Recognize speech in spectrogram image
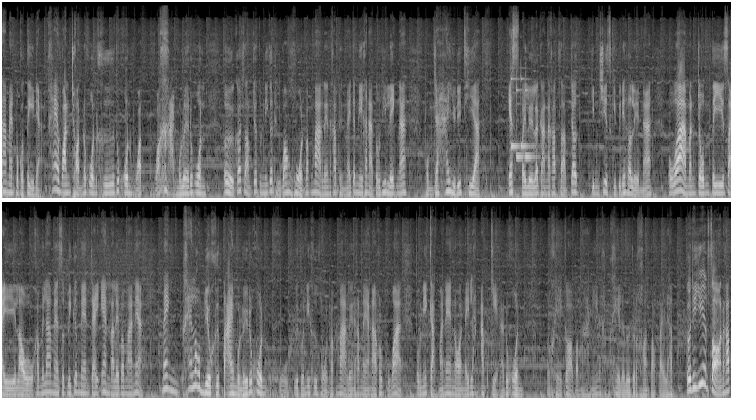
ล่าแมนปกติเนี่ยแค่วันช็อตทุกคนคือทุกคนหัวหัวขาดหมดเลยทุกคนเออก็สำหรับเจ้าตัวนี้ก็ถือว่าโหดมากๆเลยนะครับถึงแม้จะมีขนาดตัวที่เล็กนะ ผมจะให้อยู่ที่เทีย S ไปเลยแล้วกันนะครับสำหรับเจ้ากินชีสกิปปี้ที่ทอเลนนะ เพราะว่ามันโจมตีใส่เหล่าคาเมล่าแมนสปิเกอร์แมนใจแอนอะไรประมาณเนี่ย แม่งแค่รอบเดียวคือตายหมดเลยทุกคน โอ้โห คือตัวนี้คือโหดมากๆเลยนะครับ ในอนาคตผมว่าตรงนี้กลับมาแน่นอนในร่างอัปเกรดนะทุกคนโอเคก็ประมาณนี้นะครับ โอเคเราดูตัวละครต่อไปเลยครับ ตัวที่ 22 นะครับ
